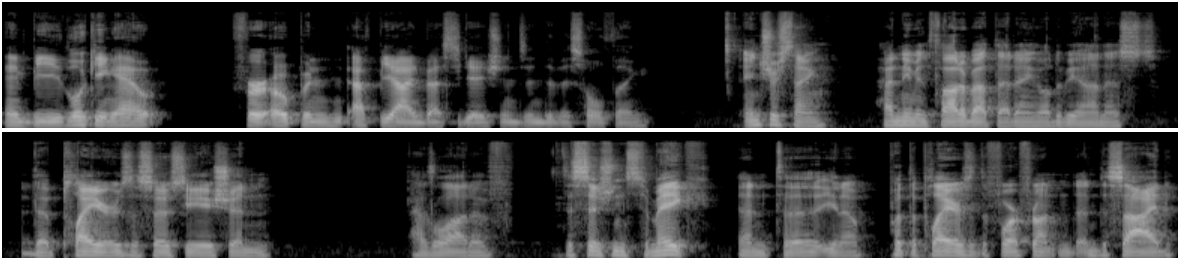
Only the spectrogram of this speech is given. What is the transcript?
and be looking out for open FBI investigations into this whole thing. Interesting. Hadn't even thought about that angle to be honest. The players association has a lot of decisions to make and to, you know, put the players at the forefront and, and decide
